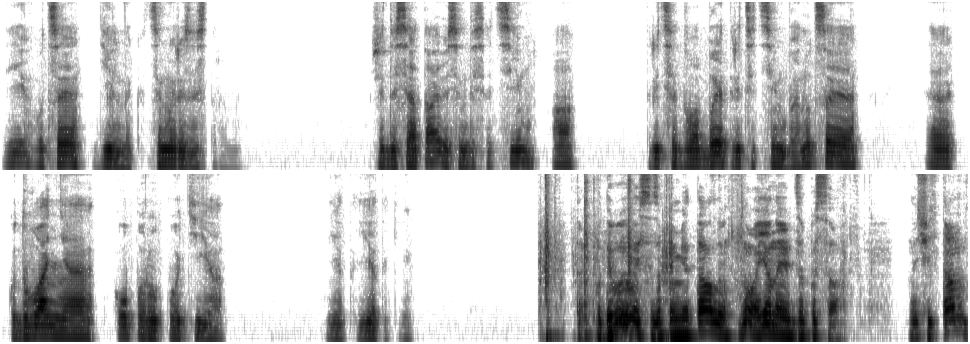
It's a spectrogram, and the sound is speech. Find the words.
І оце дільник з цими резисторами. 60А, 87А, 32Б, 37Б. Ну, це е, кодування опору по ТІА. Є, є такі. Так, подивились, запам'ятали. Ну, а я навіть записав. Значить, там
